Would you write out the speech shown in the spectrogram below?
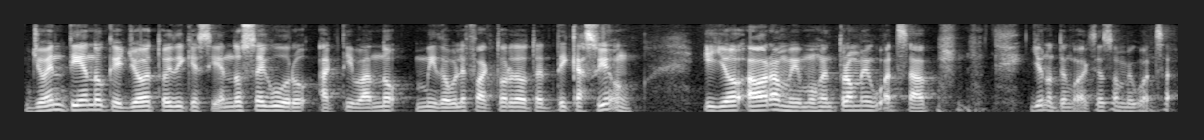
Yo entiendo que yo estoy que siendo seguro activando mi doble factor de autenticación. Y yo ahora mismo entro a mi WhatsApp. yo no tengo acceso a mi WhatsApp.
